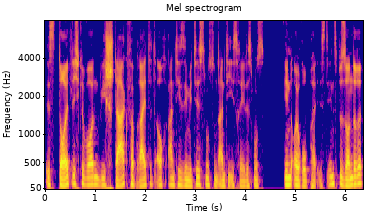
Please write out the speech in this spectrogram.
ist deutlich geworden, wie stark verbreitet auch Antisemitismus und Anti-Israelismus in Europa ist, insbesondere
